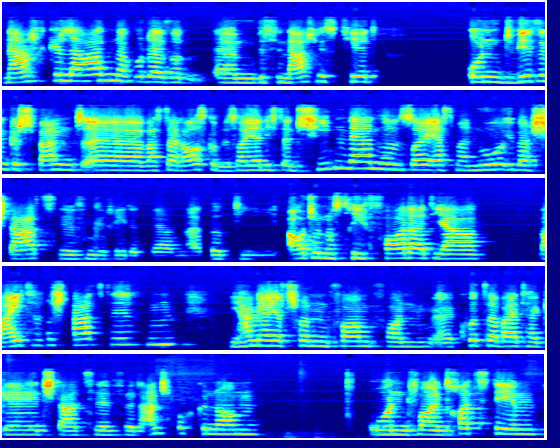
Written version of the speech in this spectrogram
nachgeladen. Da wurde also äh, ein bisschen nachjustiert. Und wir sind gespannt, äh, was da rauskommt. Es soll ja nicht entschieden werden, sondern es soll erstmal nur über Staatshilfen geredet werden. Also die Autoindustrie fordert ja weitere Staatshilfen. Die haben ja jetzt schon in Form von Kurzarbeitergeld, Staatshilfe in Anspruch genommen und wollen trotzdem,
